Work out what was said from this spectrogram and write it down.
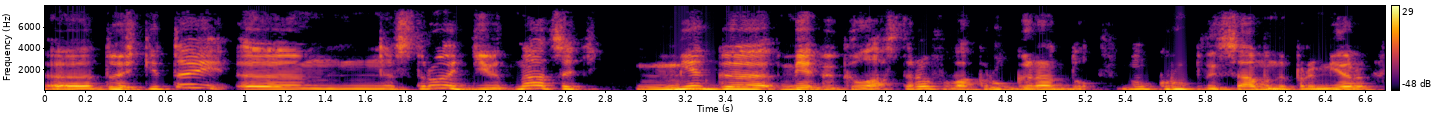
Э, то есть Китай э, строит 19 мега, мегакластеров вокруг городов. Ну, крупный самый, например,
